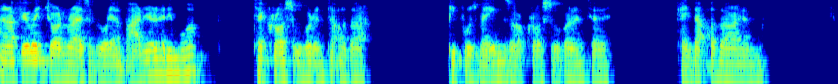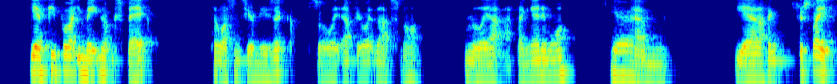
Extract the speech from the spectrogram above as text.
And I feel like genre isn't really a barrier anymore to cross over into other people's minds or cross over into kind of other um yeah, people that you might not expect to listen to your music. So like I feel like that's not really a, a thing anymore. Yeah. Um yeah, and I think just like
